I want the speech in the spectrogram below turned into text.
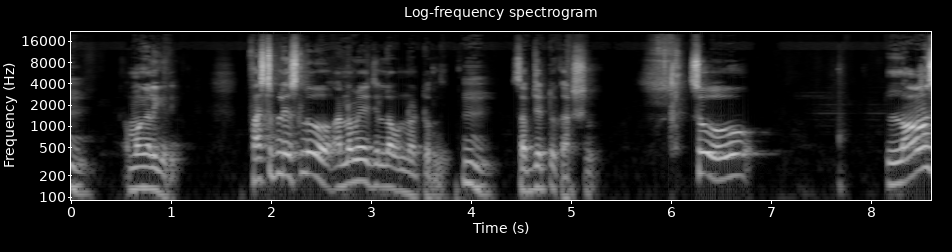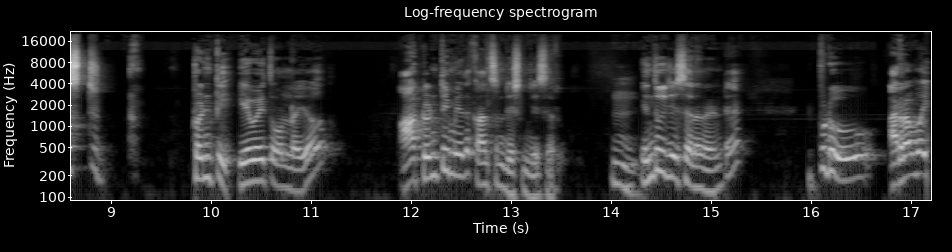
ఉమ్, మంగళగిరి. ఫస్ట్ ప్లేస్లో అన్నమయ్య జిల్లా ఉన్నట్టుంది subject to correction so last twenty ఏవైతే ఉన్నాయో ఆ ట్వంటీ మీద కాన్సన్ట్రేషన్ చేశారు. ఎందుకు చేశారని అంటే ఇప్పుడు అరవై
